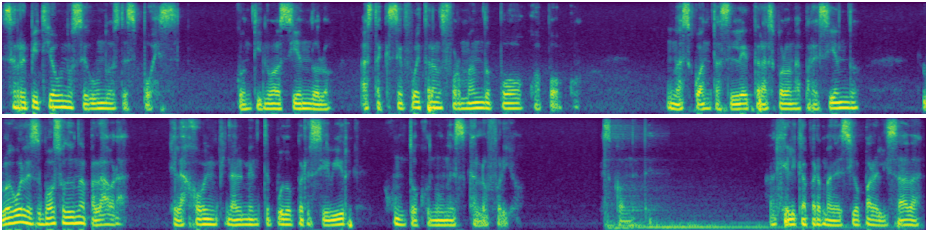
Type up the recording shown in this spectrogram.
se repitió unos segundos después. Continuó haciéndolo hasta que se fue transformando poco a poco unas cuantas letras fueron apareciendo, luego el esbozo de una palabra que la joven finalmente pudo percibir junto con un escalofrío. Escóndete. Angélica permaneció paralizada,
